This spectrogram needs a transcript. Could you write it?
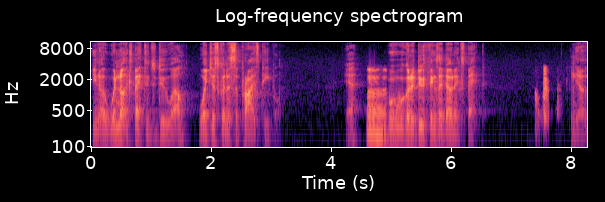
You know, we're not expected to do well. We're just going to surprise people. Yeah, Mm. we're, we're going to do things they don't expect. You know,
